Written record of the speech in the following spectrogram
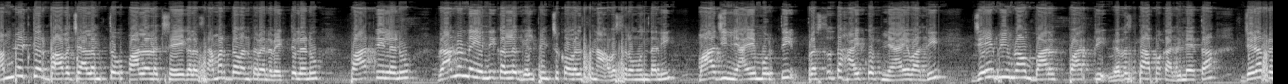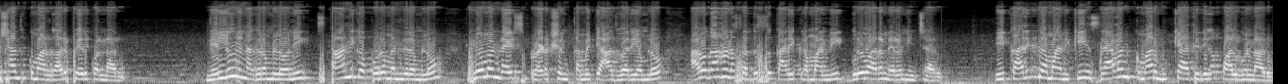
అంబేద్కర్ భావజాలంతో పాలన చేయగల సమర్థవంతమైన వ్యక్తులను పార్టీలను రానున్న ఎన్నికల్లో గెలిపించుకోవాల్సిన అవసరం ఉందని మాజీ న్యాయమూర్తి ప్రస్తుత హైకోర్టు న్యాయవాది జే. భీమరాం భారత్ పార్టీ వ్యవస్థాపక అధినేత జడ ప్రశాంత్ కుమార్ గారు పేర్కొన్నారు. నెల్లూరు నగరంలోని స్థానిక పుర మందిరంలో హ్యూమన్ రైట్స్ ప్రొడక్షన్ కమిటీ ఆధ్వర్యంలో అవగాహన సదస్సు కార్యక్రమాన్ని గురువారం నిర్వహించారు. ఈ కార్యక్రమానికి శ్రావణ్ కుమార్ ముఖ్య అతిథిగా పాల్గొన్నారు.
